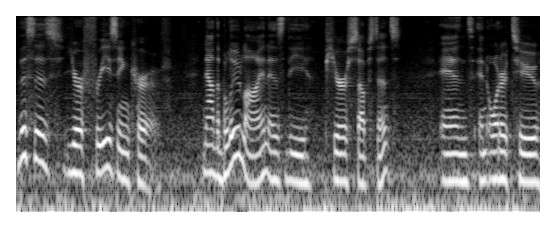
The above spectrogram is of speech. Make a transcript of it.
this is your freezing curve. Now the blue line is the pure substance and in order to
